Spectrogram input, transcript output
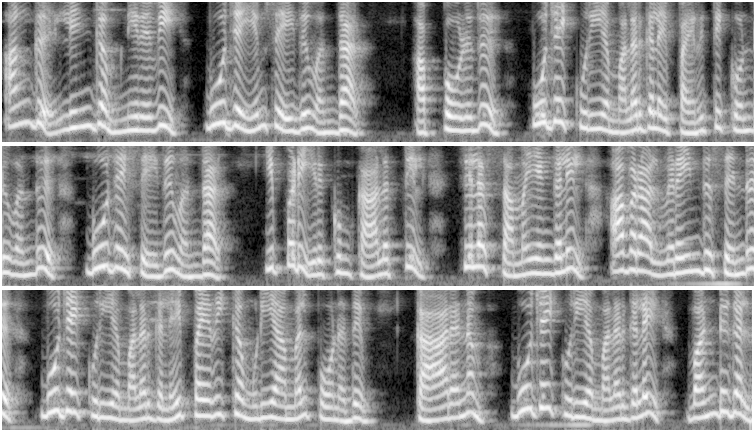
அங்கு லிங்கம் நிறுவி பூஜையும் செய்து வந்தார். அப்பொழுது பூஜைக்குரிய மலர்களை பறித்து கொண்டு வந்து பூஜை செய்து வந்தார். இப்படி இருக்கும் காலத்தில் சில சமயங்களில் அவரால் விரைந்து சென்று பூஜைக்குரிய மலர்களை பறிக்க முடியாமல் போனது. காரணம் பூஜைக்குரிய மலர்களை வண்டுகள்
